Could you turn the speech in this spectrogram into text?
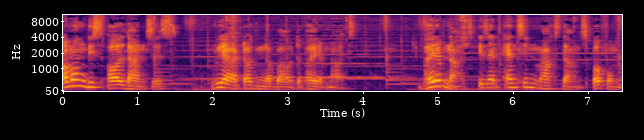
Among these all dances, we are talking about the Bhairav Nats. Bhairav Nats is an ancient marks dance performed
